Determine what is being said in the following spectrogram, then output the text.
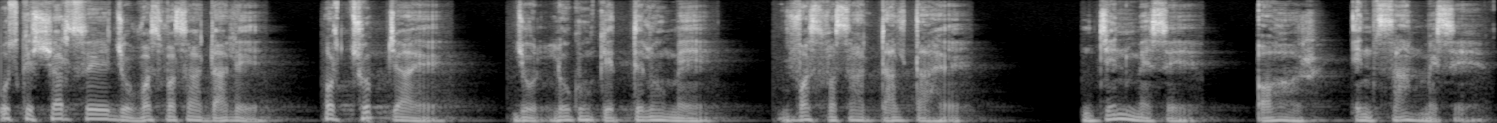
اس کے شر سے جو وسوسہ ڈالے اور چھپ جائے، جو لوگوں کے دلوں میں وسوسہ ڈالتا ہے۔ جن میں سے اور انسان میں سے۔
